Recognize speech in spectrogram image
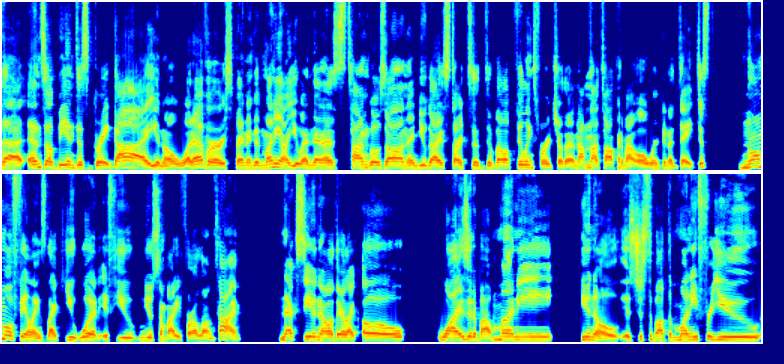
that ends up being this great guy, you know, whatever, spending good money on you. And then as time goes on and you guys start to develop feelings for each other, and I'm not talking about, oh, we're going to date, just normal feelings like you would if you knew somebody for a long time. Next you know, they're like, oh, why is it about money? You know, it's just about the money for you,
